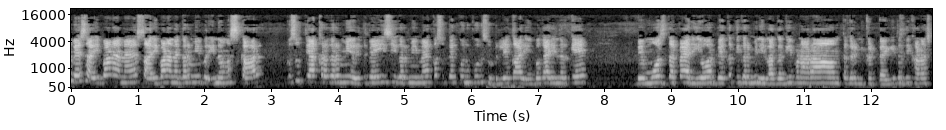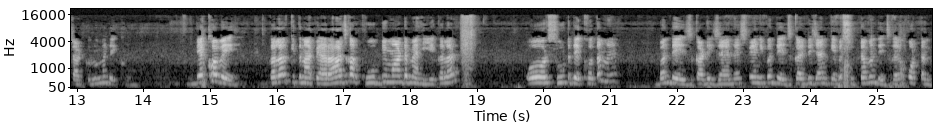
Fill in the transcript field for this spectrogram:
बे सारी बाणा ने सारी बाणा ने गर्मी भरी नमस्कार कसुते आखर गर्मी हो बे इसी गर्मी में कसुते कुल कुल सुट ले कारी बगाड़ी नर के बे मोज ता पैरी और बे कति गर्मी नहीं लगेगी पण आराम तक गर्मी कटेगी तो दिखाना स्टार्ट करूँ मैं देखो देखो बे कलर कितना प्यारा आजकल खूब डिमांड में है ये कलर और सूट देखो तो मैं बंदेज का डिज़ाइन है इसपे नहीं बंदेज का डिज़ाइन के बे सूटा बंदेज का कॉटन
